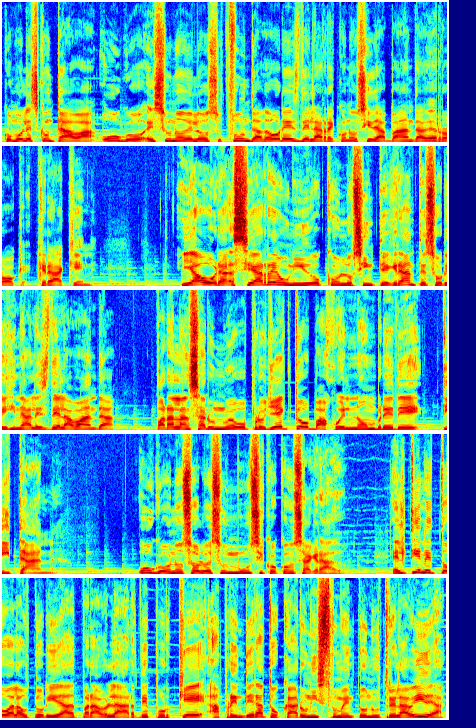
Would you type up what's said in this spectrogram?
Como les contaba, Hugo es uno de los fundadores de la reconocida banda de rock Kraken. Y ahora se ha reunido con los integrantes originales de la banda para lanzar un nuevo proyecto bajo el nombre de Titán. Hugo no solo es un músico consagrado, él tiene toda la autoridad para hablar de por qué aprender a tocar un instrumento nutre la vida,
